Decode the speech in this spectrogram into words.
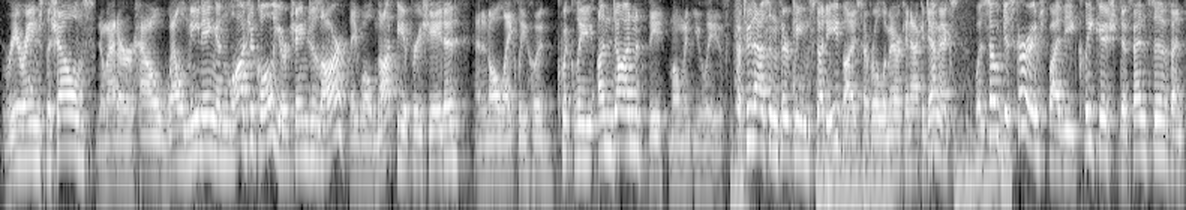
rearrange the shelves. No matter how well-meaning and logical your changes are, they will not be appreciated, and in all likelihood quickly undone the moment you leave. A 2013 study by several American academics was so discouraged by the cliquish, defensive, and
